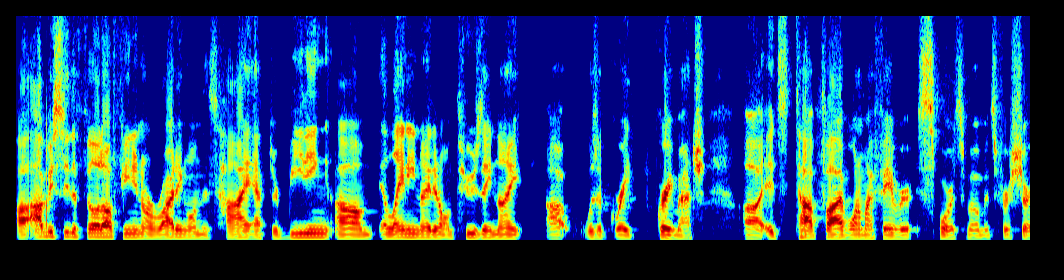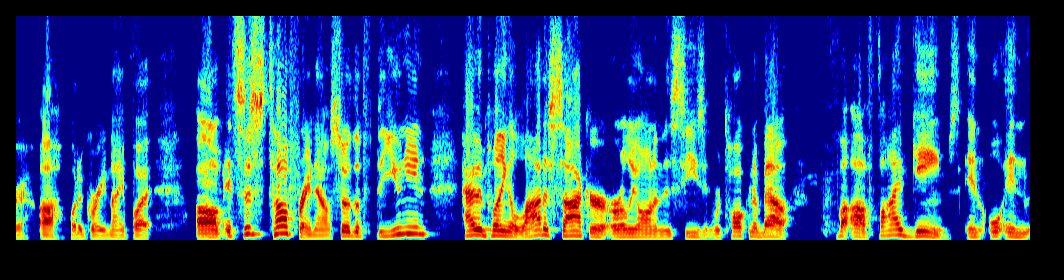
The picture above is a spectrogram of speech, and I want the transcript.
Uh, obviously, the Philadelphia Union are riding on this high after beating um, Atlanta United on Tuesday night. Uh, was a great, great match. Uh, it's top five, one of my favorite sports moments for sure. Oh, what a great night! But um, it's this is tough right now. So the the Union have been playing a lot of soccer early on in this season. We're talking about uh, five games in in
